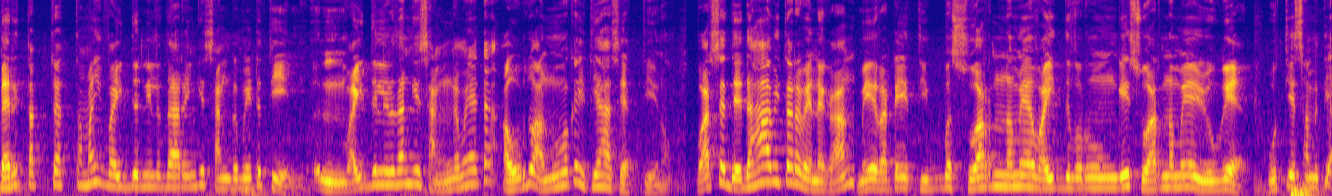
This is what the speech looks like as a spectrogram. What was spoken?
බැරි තත්ත්වයක් තමයි වෛද්‍ය නිලධාරීන්ගේ සංගමයට තියෙන්නේ. වෛද්‍ය නිලධාරීන්ගේ සංගමයට අවුරුදු 90ක ඉතිහාසයක් තියෙනවා. වර්ෂ 2000 විතර වෙනකන් මේ රටේ තිබ්බ ස්වර්ණමය වෛද්‍යවරුන්ගේ ස්වර්ණමය යුගය වෘත්තීය සමිතිය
